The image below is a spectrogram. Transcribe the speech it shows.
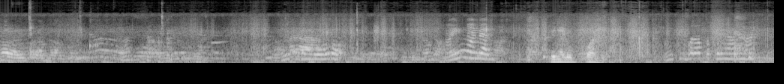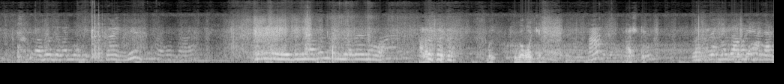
halal itu Main ngambil. Pinalupan. Ikaw dengan mo. Kain din. Ini dinyakan din mo. Plastik. Be- Coba kocek. Hah? Plastik. Iya, dan.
